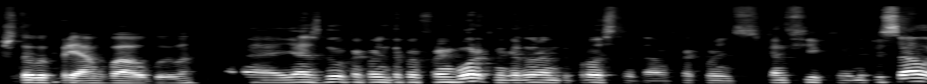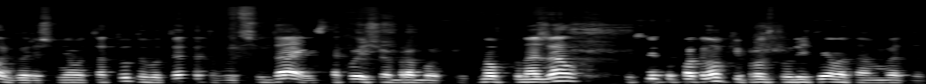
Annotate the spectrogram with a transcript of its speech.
чтобы прям вау было? А, я жду какой-нибудь такой фреймворк, на котором ты просто там в какой-нибудь конфиг написал, говоришь, мне вот оттуда вот это, вот сюда, и с такой еще обработкой. Кнопку нажал, и все это по кнопке просто улетело там в этот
